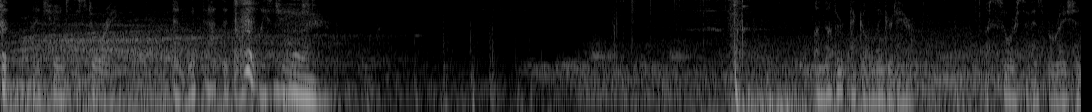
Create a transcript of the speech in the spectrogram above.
I changed the story. And with that, the dark place changed. Another echo lingered here. A source of inspiration.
